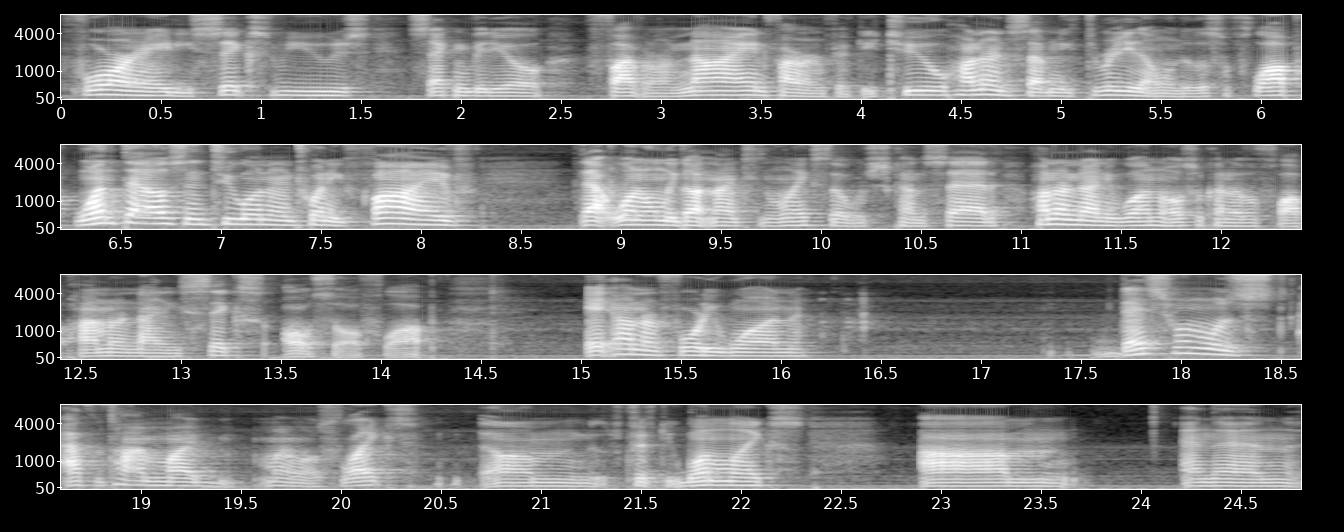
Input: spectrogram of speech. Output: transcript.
486 views. Second video, 509, 552, 173. That one was a flop. 1,225. That one only got 19 likes, though, which is kind of sad. 191, also kind of a flop. 196, also a flop. 841 this one was at the time my my most liked. Um, 51 likes. Um, and then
